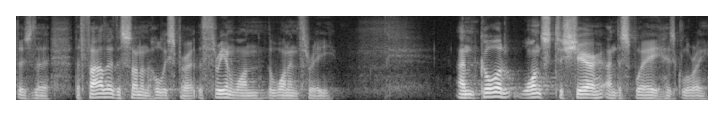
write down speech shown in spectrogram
there's the, the Father, the Son, and the Holy Spirit, the three in one, the one in three. And God wants to share and display his glory.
